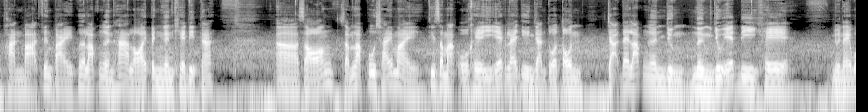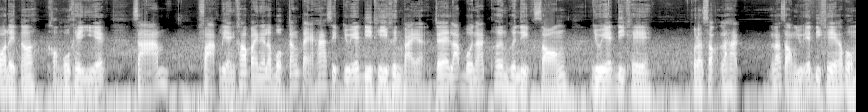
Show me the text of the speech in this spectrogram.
1,000 บาทขึ้นไป เพื่อรับเงิน 500 เป็นเงินเครดิตนะสองสำหรับผู้ใช้ใหม่ที่สมัคร OKEX และยืนยันตัวตน จะได้รับเงินยู่1 USDK อยู่ใน wallet เนาะของ OKEX 3. ฝากเหรียญเข้าไปในระบบตั้งแต่ 50 USDT ขึ้นไปอะจะได้รับโบนัสเพิ่มขึ้นอีก 2 USDK คนละสองรหัสละ 2 USDK ครับผม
